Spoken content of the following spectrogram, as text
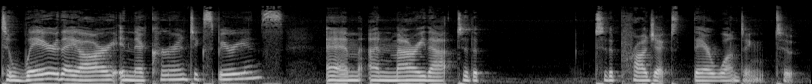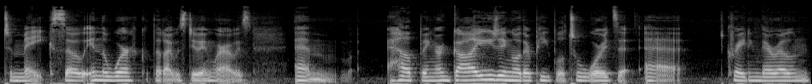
to where they are in their current experience um, and marry that to the to the project they're wanting to to make. So in the work that I was doing, where I was um, helping or guiding other people towards uh, creating their own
